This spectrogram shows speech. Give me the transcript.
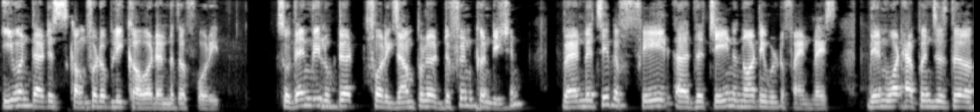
even that is comfortably covered under the 4 ETH. So then we looked at, for example, a different condition where let's say the fa- uh, the chain is not able to finalize, then what happens is the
